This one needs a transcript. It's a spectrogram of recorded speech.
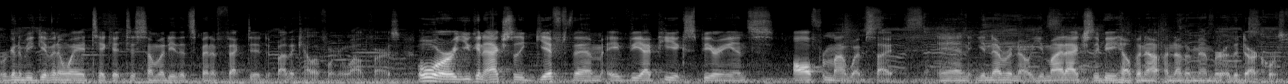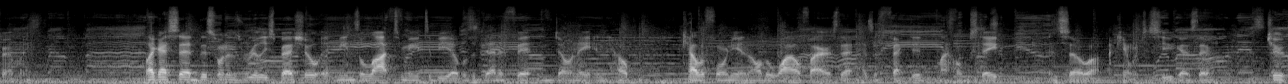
we're going to be giving away a ticket to somebody that's been affected by the California wildfires. Or you can actually gift them a VIP experience all from my website. And you never know, you might actually be helping out another member of the Dark Horse family. Like I said, this one is really special. It means a lot to me to be able to benefit and donate and help California and all the wildfires that has affected my home state. And so uh, I can't wait to see you guys there. Cheers.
